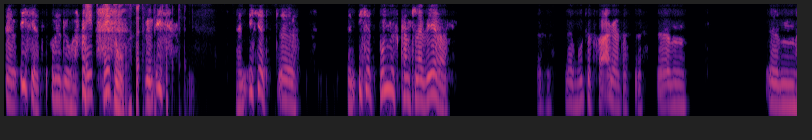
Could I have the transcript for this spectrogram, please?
Äh, ich jetzt oder du? Nee, nee du. wenn, ich, wenn, ich jetzt, äh, wenn ich jetzt Bundeskanzler wäre, das ist eine gute Frage. Das ist ähm, ähm,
